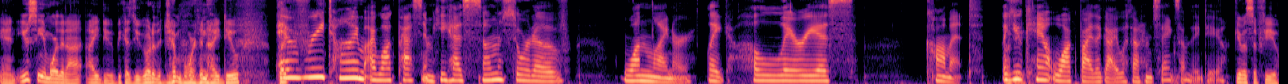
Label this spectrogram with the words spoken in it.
And you see him more than I, I do because you go to the gym more than I do. Every time I walk past him, he has some sort of one-liner, like hilarious comment. Like you can't walk by the guy without him saying something to you. Give us a few.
